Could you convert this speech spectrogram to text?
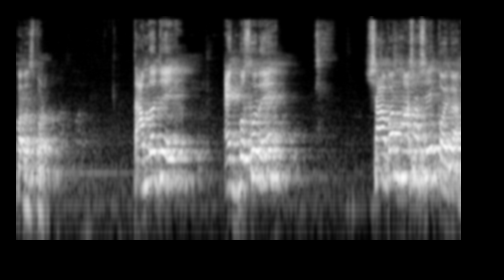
ফরজ বড় তা আমরা যে এক বছরে শাবান মাস আসে কয়বার?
